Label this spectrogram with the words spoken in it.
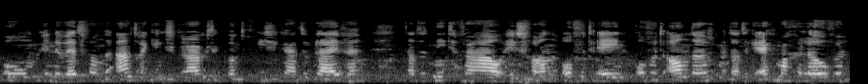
om in de wet van de aantrekkingskracht en kwantumfysica te blijven. Dat het niet een verhaal is van of het een of het ander, maar dat ik echt mag geloven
